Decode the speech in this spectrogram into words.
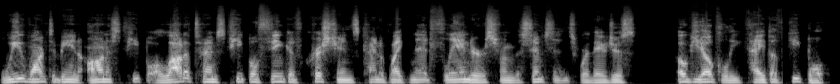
we want to be an honest people. A lot of times people think of Christians kind of like Ned Flanders from The Simpsons, where they're just okey type of people.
